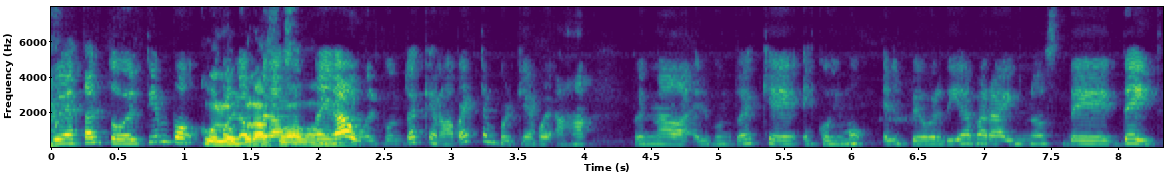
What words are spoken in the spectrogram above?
voy a estar todo el tiempo Con con, los brazos pegados. El punto es que no apesten porque, pues, ajá, pues nada, el punto es que escogimos el peor día para irnos de date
